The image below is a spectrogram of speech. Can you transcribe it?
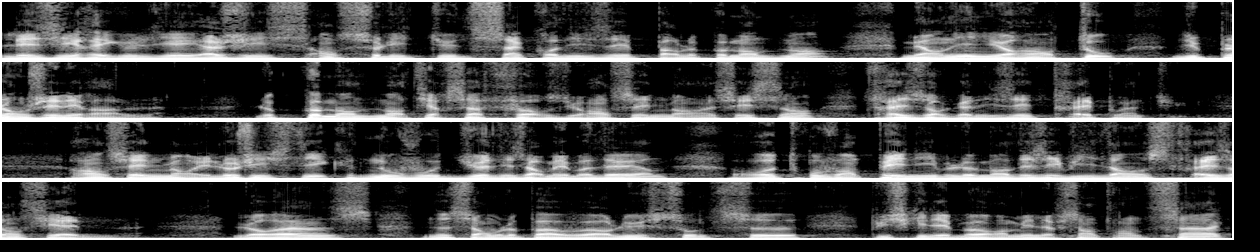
les irréguliers agissent en solitude synchronisée par le commandement, mais en ignorant tout du plan général. Le commandement tire sa force du renseignement incessant, très organisé, très pointu. Renseignement et logistique, nouveau dieu des armées modernes, retrouvant péniblement des évidences très anciennes. Lorenz ne semble pas avoir lu Sun Tzu, puisqu'il est mort en 1935,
